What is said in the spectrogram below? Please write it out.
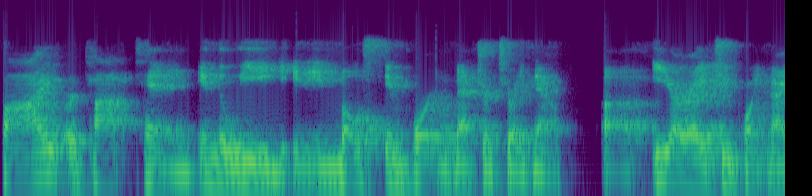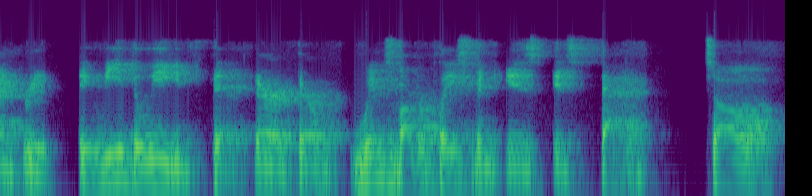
five or top ten in the league in, in most important metrics right now. Uh, ERA 2.93. They lead the league in fifth. Their their wins above replacement is is second. So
